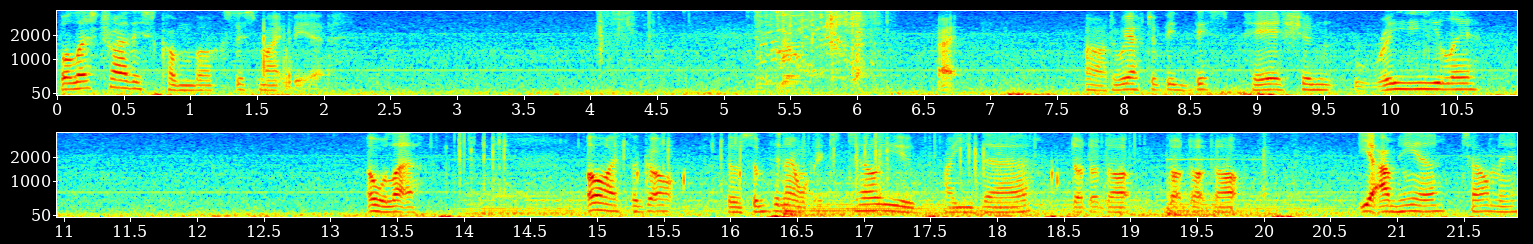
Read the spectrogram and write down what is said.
But let's try this combo, because this might be it. Right. Oh, do we have to be this patient? Really? Oh, a letter. Oh, I forgot. There was something I wanted to tell you. Are you there? Dot dot dot dot dot dot. Yeah, I'm here. Tell me.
